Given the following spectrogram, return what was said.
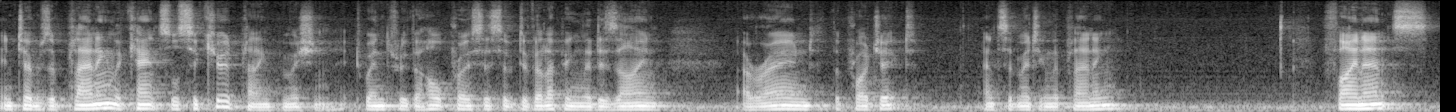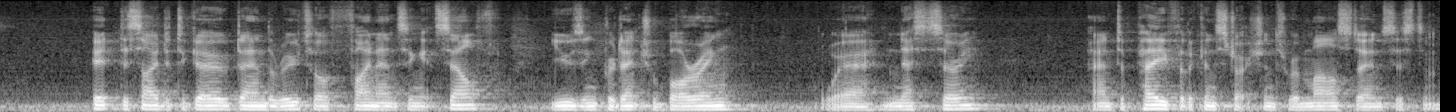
In terms of planning, the Council secured planning permission. It went through the whole process of developing the design around the project and submitting the planning. Finance, it decided to go down the route of financing itself using prudential borrowing where necessary. and to pay for the construction through a milestone system.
